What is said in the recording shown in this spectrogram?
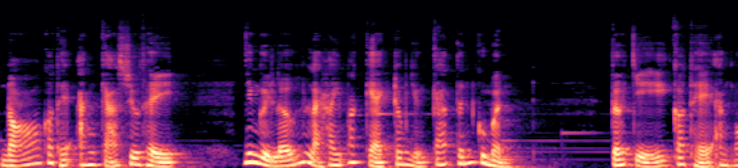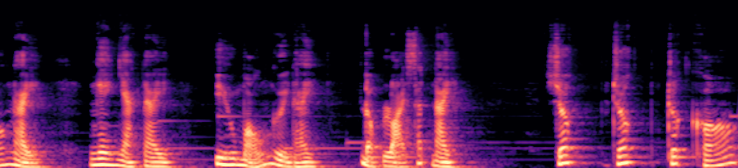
Nó có thể ăn cả siêu thị, nhưng người lớn lại hay mắc kẹt trong những cá tính của mình. Tớ chỉ có thể ăn món này, nghe nhạc này, yêu mẫu người này, đọc loại sách này. Rất rất rất khó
